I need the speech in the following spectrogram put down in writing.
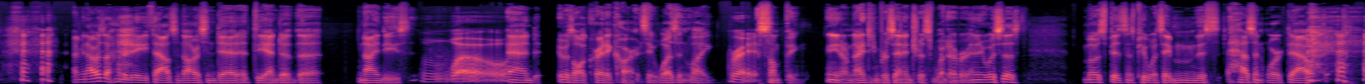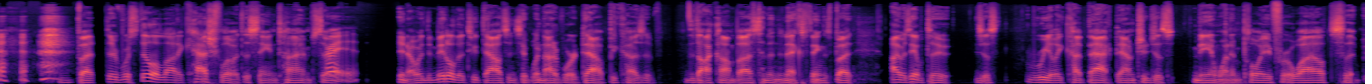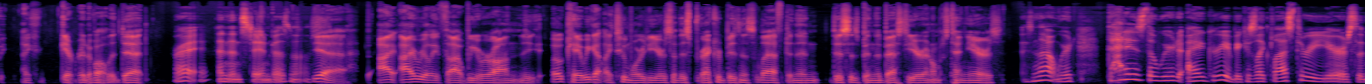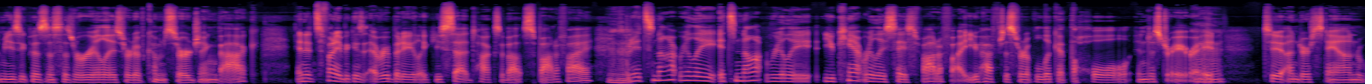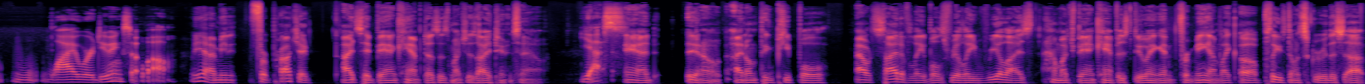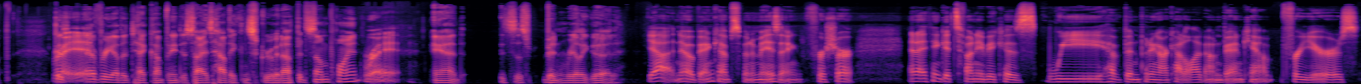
I mean, I was $180,000 in debt at the end of the 90s. Whoa! and it was all credit cards. It wasn't like Right. something, you know, 19% interest, whatever. And it was just most business people would say, mm, this hasn't worked out. but there was still a lot of cash flow at the same time. So, right. you know, in the middle of the 2000s, it would not have worked out because of the dot com bust and then the next things. But I was able to just really cut back down to just me and one employee for a while so that we, I could get rid of all the debt. Right. And then stay in business. Yeah. I, I really thought we were on the okay, we got like two more years of this record business left, and then this has been the best year in almost 10 years. Isn't that weird? That is the weird. I agree because like the last three years, the music business has really sort of come surging back, and it's funny because everybody, like you said, talks about Spotify, mm-hmm. but it's not really. It's not really. You can't really say Spotify. You have to sort of look at the whole industry, right, mm-hmm. to understand why we're doing so well. Yeah, I mean, for Projekt, I'd say Bandcamp does as much as iTunes now. Yes. And, you know, I don't think people outside of labels really realize how much Bandcamp is doing. And for me, I'm like, oh, please don't screw this up. Because Right. every other tech company decides how they can screw it up at some point. right. And it's just been really good. Yeah, no, Bandcamp's been amazing for sure. And I think it's funny because we have been putting our catalog on Bandcamp for years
